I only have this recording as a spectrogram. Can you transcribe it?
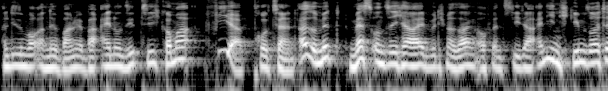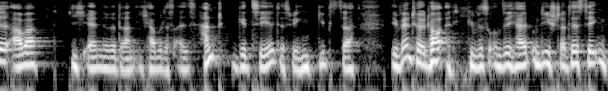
an diesem Wochenende waren wir bei 71,4 Prozent. Also mit Messunsicherheit würde ich mal sagen, auch wenn es die da eigentlich nicht geben sollte, aber ich erinnere daran, ich habe das als Hand gezählt, deswegen gibt es da eventuell doch eine gewisse Unsicherheit und die Statistiken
